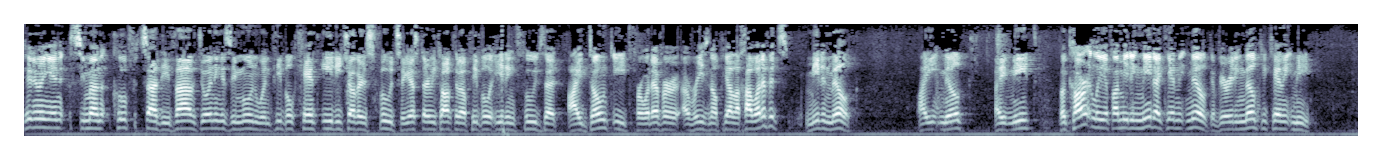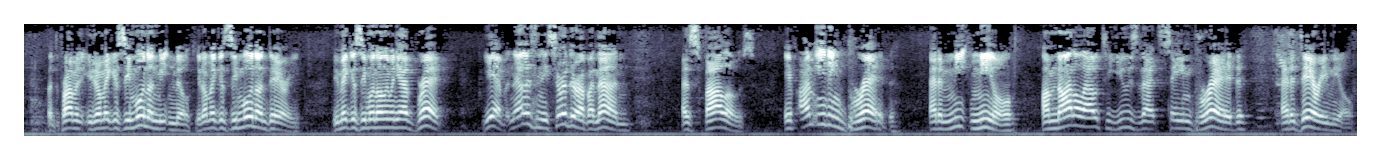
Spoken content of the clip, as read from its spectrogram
continuing in Siman Kuf Tzadivav, joining a zimun when people can't eat each other's food. So yesterday we talked about people eating foods that I don't eat for whatever a reason. What if it's meat and milk? I eat milk, I eat meat, but currently if I'm eating meat, I can't eat milk. If you're eating milk, you can't eat meat. But the problem is you don't make a zimun on meat and milk. You don't make a zimun on dairy. You make a zimun only when you have bread. Yeah, but now there's an Isur Rabbanan as follows. If I'm eating bread at a meat meal, I'm not allowed to use that same bread at a dairy meal.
